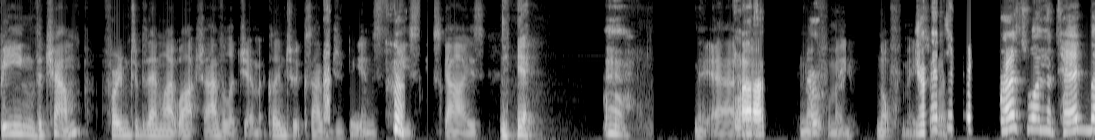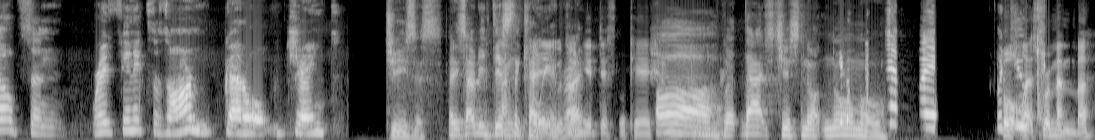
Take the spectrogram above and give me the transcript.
being the champ, for him to be then like, well, actually, I have a legitimate claim to it because I've just beaten these guys. Yeah. Yeah, Uh, not for me. Not for me. sorry. Express won the tag belts, and Rey Fenix's arm got all janked. Jesus. And it's only Thankfully, it dislocated, was right? only a dislocation. Oh, but that's just not normal. But, but let's remember,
